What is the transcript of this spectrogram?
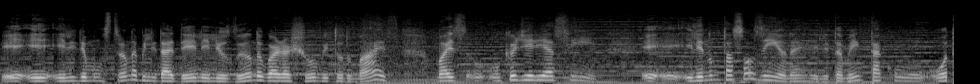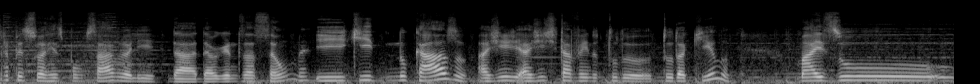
ele demonstrando a habilidade dele, ele usando o guarda-chuva e tudo mais. Mas o, o que eu diria assim, ele não tá sozinho, né? Ele também tá com outra pessoa responsável ali da, da organização, né? E que no caso, a gente, a gente tá vendo tudo, tudo aquilo, mas o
